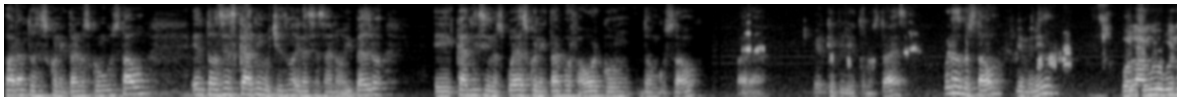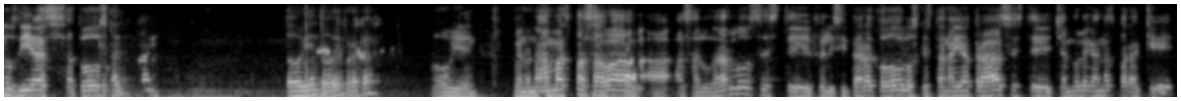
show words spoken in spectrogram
para entonces conectarnos con Gustavo. Entonces, Candy, muchísimas gracias a Noy y Pedro. Eh, Candy, si nos puedes conectar por favor con don Gustavo para ver qué proyecto nos traes. Buenas, Gustavo, bienvenido. Hola, muy buenos días a todos. ¿Qué tal? ¿Todo bien? ¿Todo bien por acá? Todo bien. Bueno, nada más pasaba a, saludarlos, este, felicitar a todos los que están ahí atrás, este, echándole ganas para que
